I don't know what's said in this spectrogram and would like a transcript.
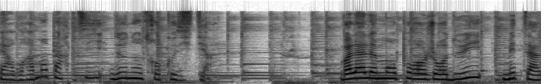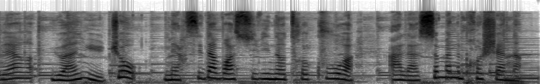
faire vraiment partie de notre quotidien. Voilà le mot pour aujourd'hui, métavers Yuan Yuzhou. Merci d'avoir suivi notre cours. À la semaine prochaine.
